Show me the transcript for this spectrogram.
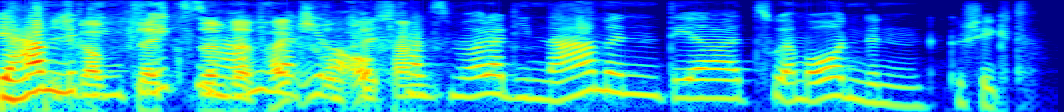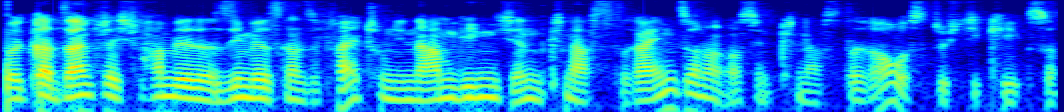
Wir haben Ich mit glaub, den Keksen haben falsch ihre. Vielleicht haben- Auftragsmörder die Namen der zu Ermordenden geschickt. Ich wollte gerade sagen, vielleicht haben wir, sehen wir das Ganze falsch rum. Die Namen gingen nicht in den Knast rein, sondern aus dem Knast raus durch die Kekse.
